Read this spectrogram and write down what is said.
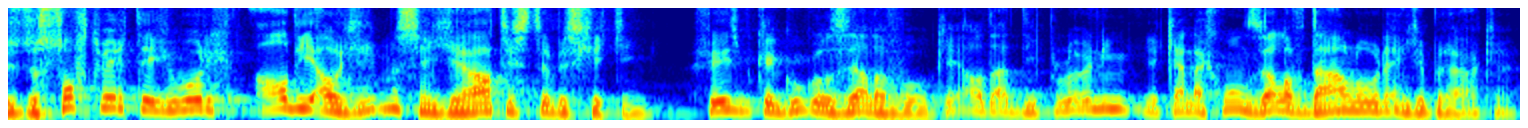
Dus de software tegenwoordig, al die algoritmes zijn gratis ter beschikking. Facebook en Google zelf ook. Hè. Al dat deep learning, je kan dat gewoon zelf downloaden en gebruiken.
